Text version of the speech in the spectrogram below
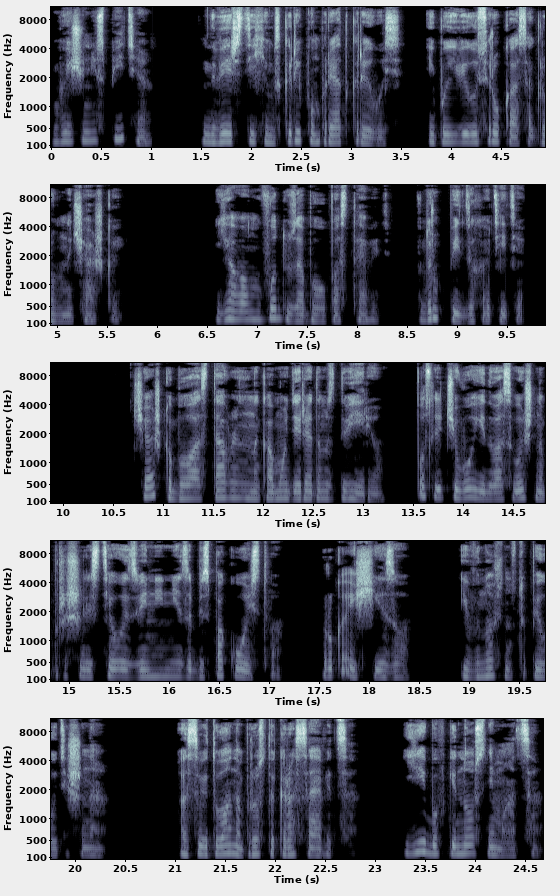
«Вы еще не спите?» Дверь с тихим скрипом приоткрылась, и появилась рука с огромной чашкой. «Я вам воду забыла поставить. Вдруг пить захотите?» Чашка была оставлена на комоде рядом с дверью, после чего едва слышно прошелестело извинение за беспокойство. Рука исчезла, и вновь наступила тишина. А Светлана просто красавица. Ей бы в кино сниматься.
